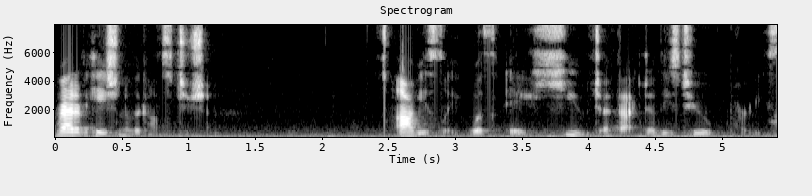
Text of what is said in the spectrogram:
Ratification of the Constitution obviously was a huge effect of these two parties.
